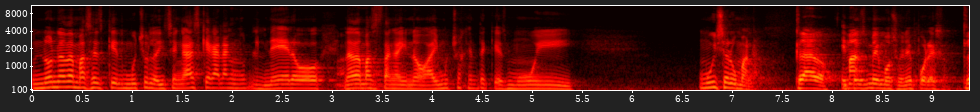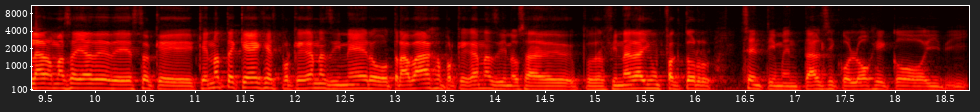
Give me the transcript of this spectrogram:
No nada más es que muchos le dicen, ah, es que ganan dinero, nada más están ahí. No, hay mucha gente que es muy. muy ser humano. Claro. Entonces me emocioné por eso. Claro, más allá de, de esto, que, que no te quejes porque ganas dinero, o trabaja porque ganas dinero. O sea, eh, pues al final hay un factor sentimental, psicológico y, y-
